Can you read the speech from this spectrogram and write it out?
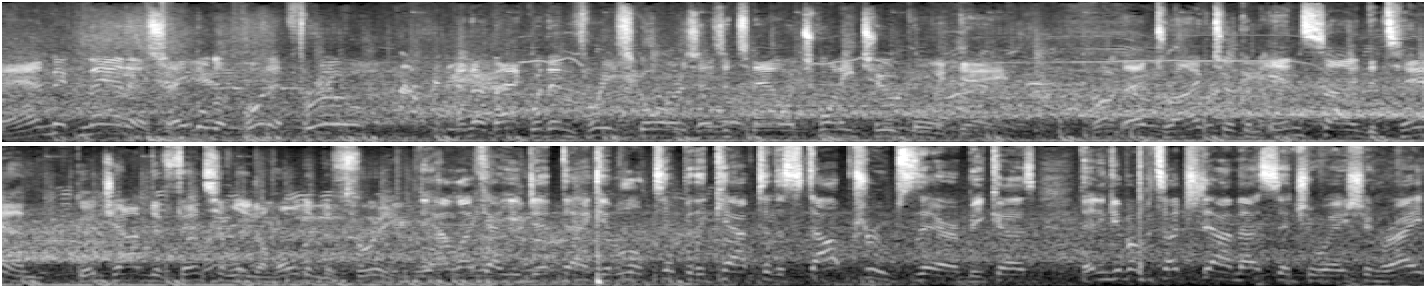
And McManus able to put it through. And they're back within three scores as it's now a 22-point game. That drive took him inside the 10. Good job defensively to hold him to three. Yeah, I like how you did that. Give a little tip of the cap to the stop troops there because they didn't give up a touchdown that situation, right?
